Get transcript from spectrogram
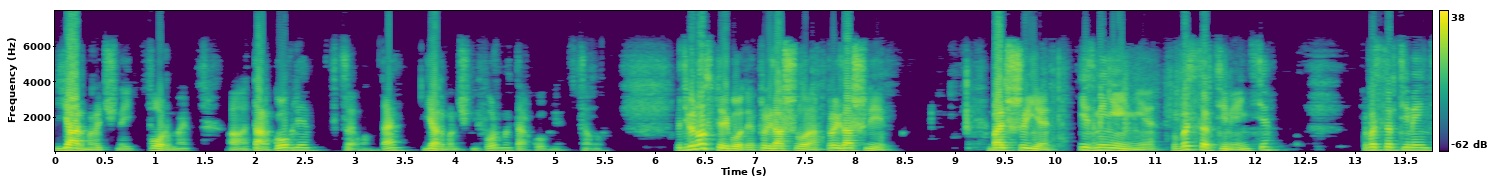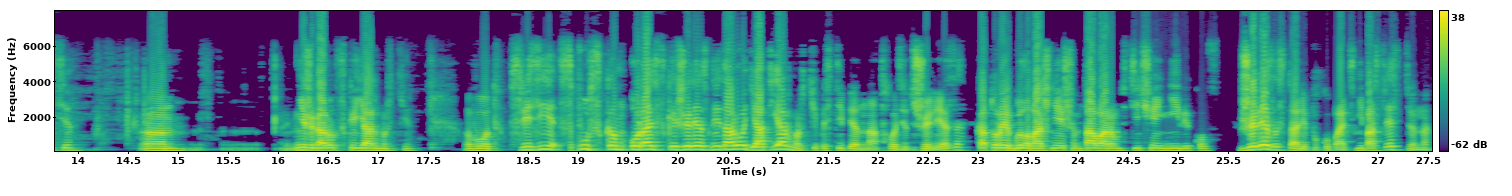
ярмарочной формы э, торговли в целом. Да? Ярмарочной формы торговли в целом. В 90-е годы произошло, произошли большие изменения в ассортименте, в ассортименте э, Нижегородской ярмарки. Вот. В связи с пуском Уральской железной дороги от ярмарки постепенно отходит железо, которое было важнейшим товаром в течение веков. Железо стали покупать непосредственно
